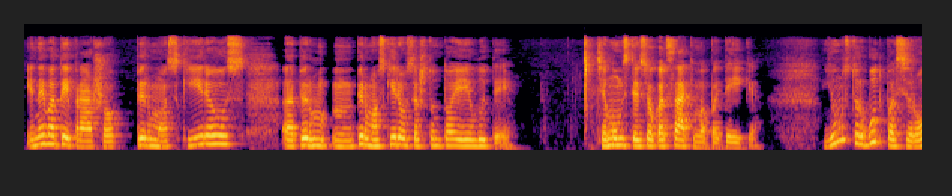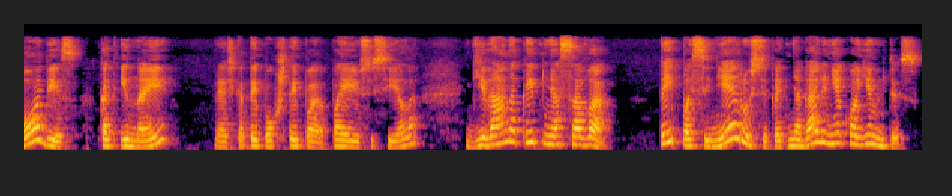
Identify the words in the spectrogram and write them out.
Jis va taip prašo pirmos skyriaus, e, pirm, pirmos skyriaus aštuntoje eilutėje. Čia mums tiesiog atsakymą pateikia. Jums turbūt pasirodys, kad jinai, reiškia taip aukštai paėjusi siela, gyvena kaip nesava, taip pasinėrusi, kad negali nieko imtis.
